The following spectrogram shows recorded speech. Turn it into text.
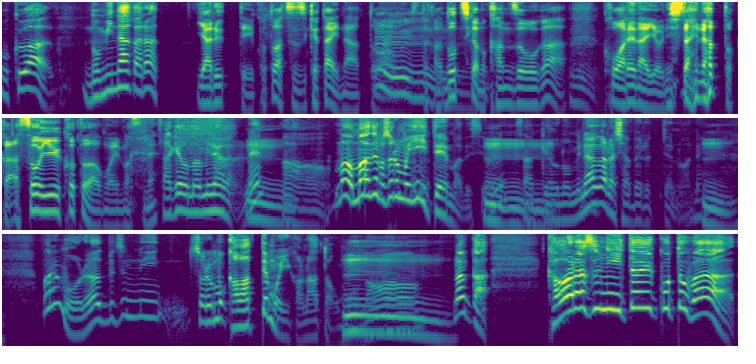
僕は飲みながらやるっていうことは続けたいなとはだからどっちかの肝臓がうん。壊れないようにしたいなとかそういうことは思いますね。酒を飲みながらね、うん。ああまあまあでもそれもいいテーマですよね、うんうんうん。酒を飲みながら喋るっていうのはね、うんまあでも俺は別にそれも変わってもいいかなと思ううな、ん。なんか変わらずにいたいことは、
